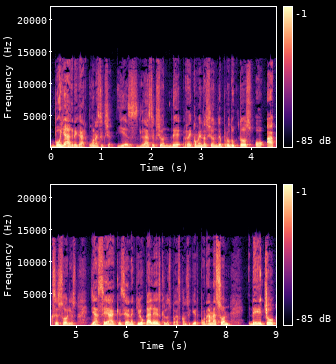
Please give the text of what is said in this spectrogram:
voy a agregar una sección y es la sección de recomendación de productos o accesorios, ya sea que sean aquí locales, que los puedas conseguir por Amazon. De hecho,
